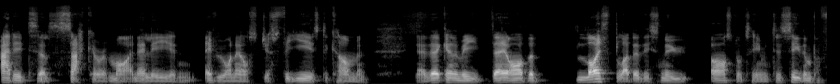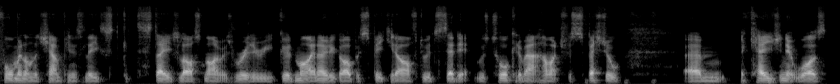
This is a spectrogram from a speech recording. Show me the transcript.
added to Saka and Martinelli and everyone else just for years to come. And you know, they're going to be they are the lifeblood of this new Arsenal team. To see them performing on the Champions League stage last night was really, really good. Martin Odegaard was speaking afterwards, said it was talking about how much of a special um, occasion it was.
